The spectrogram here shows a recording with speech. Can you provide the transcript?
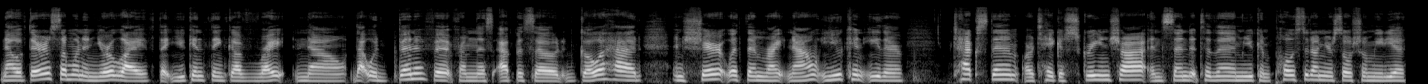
Now, if there is someone in your life that you can think of right now that would benefit from this episode, go ahead and share it with them right now. You can either text them or take a screenshot and send it to them. You can post it on your social media.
